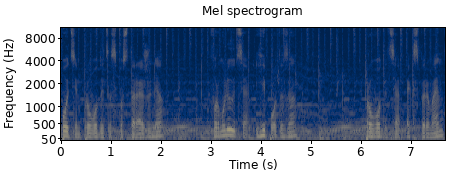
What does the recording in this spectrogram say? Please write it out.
потім проводиться спостереження, формулюється гіпотеза, проводиться експеримент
